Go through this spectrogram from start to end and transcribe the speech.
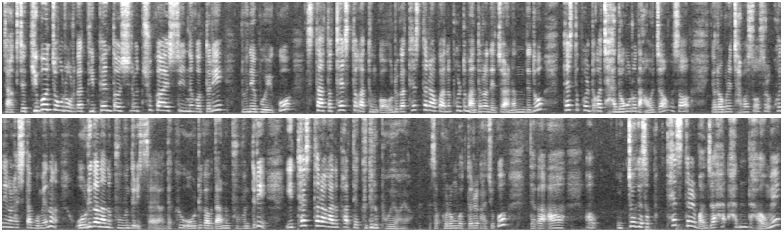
자 이제 기본적으로 우리가 디펜던시로 추가할 수 있는 것들이 눈에 보이고 스타터 테스터 같은 거 우리가 테스트라고 하는 폴더 만들어내지 않았는데도 테스트 폴더가 자동으로 나오죠. 그래서 여러분이 자바 소스를 코딩을 하시다 보면은 오류가 나는 부분들이 있어요. 근데 그 오류가 나는 부분들이 이 테스트라고 하는 파트에 그대로 보여요. 그래서 그런 것들을 가지고 내가 아, 아 이쪽에서 테스트를 먼저 하, 한 다음에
